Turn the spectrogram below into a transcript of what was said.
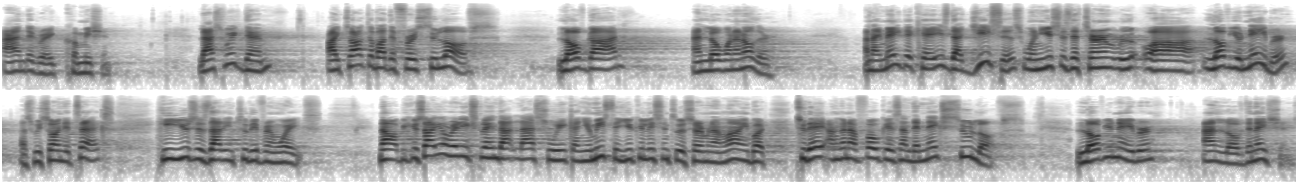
and the Great Commission. Last week, then, I talked about the first two loves love God and love one another. And I make the case that Jesus, when he uses the term uh, love your neighbor, as we saw in the text, he uses that in two different ways. Now, because I already explained that last week and you missed it, you can listen to the sermon online, but today I'm going to focus on the next two loves love your neighbor and love the nations.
